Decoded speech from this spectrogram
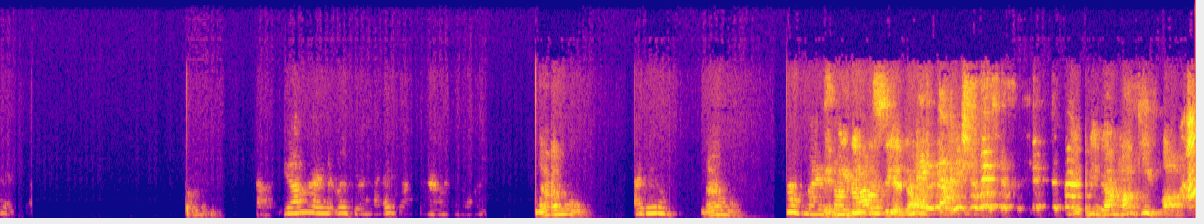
headache. You know, I like your headache. After an No, I do. no. Oh, my Maybe you need to see a doctor. Maybe I should. Maybe you got monkeypox.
